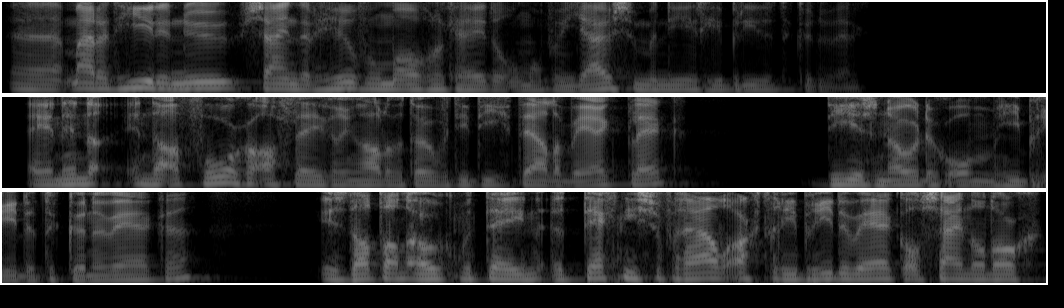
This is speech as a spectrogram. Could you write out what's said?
Uh, maar het hier en nu zijn er heel veel mogelijkheden om op een juiste manier hybride te kunnen werken. En in de, in de vorige aflevering hadden we het over die digitale werkplek. Die is nodig om hybride te kunnen werken. Is dat dan ook meteen het technische verhaal achter hybride werken? Of zijn er nog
